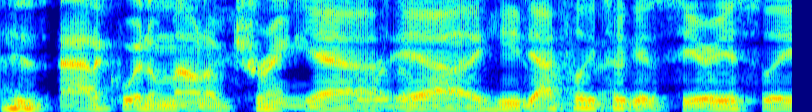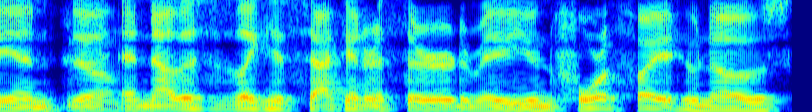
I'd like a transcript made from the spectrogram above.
his adequate amount of training. yeah, for the yeah, fight, he you know what I'm definitely took it seriously, and Yeah. and now this is like his second or third or maybe even fourth fight. Who knows?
